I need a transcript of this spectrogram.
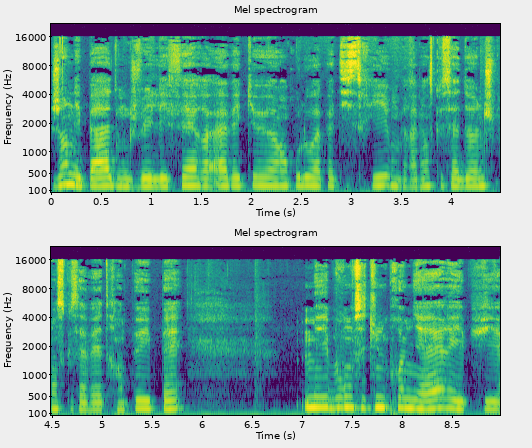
J'en ai pas, donc je vais les faire avec euh, un rouleau à pâtisserie. On verra bien ce que ça donne. Je pense que ça va être un peu épais. Mais bon, c'est une première, et puis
